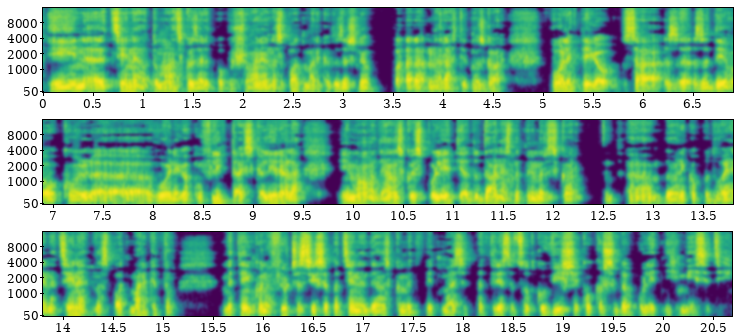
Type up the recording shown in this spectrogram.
In uh, cene avtomatsko zaradi popraševanja na spot marketu začnejo narasti navzgor. Poleg tega vsa zadeva okoli uh, vojnega konflikta eskalirala in imamo dejansko iz poletja do danes, naprimer, skoraj uh, podvojene cene na spot marketu. Medtem ko na futuresih so pa cene dejansko med 25 in 30 odstotkov više, kot so bile v poletnih mesecih.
